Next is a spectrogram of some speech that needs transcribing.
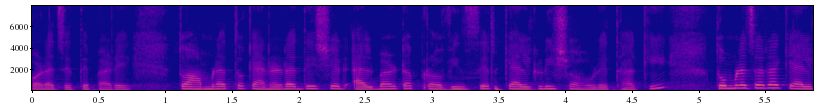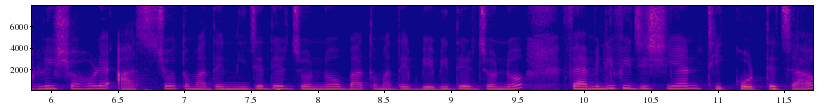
করা যেতে পারে। তো আমরা তো কানাডা দেশের অ্যালবার্টা প্রভিন্সের ক্যালগরি শহরে থাকি। তোমরা যারা ক্যালগরি শহরে আসছো, তোমাদের নিজেদের জন্য বা তোমাদের বেবিদের জন্য ফ্যামিলি ফিজিশিয়ান ঠিক করতে চাও,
